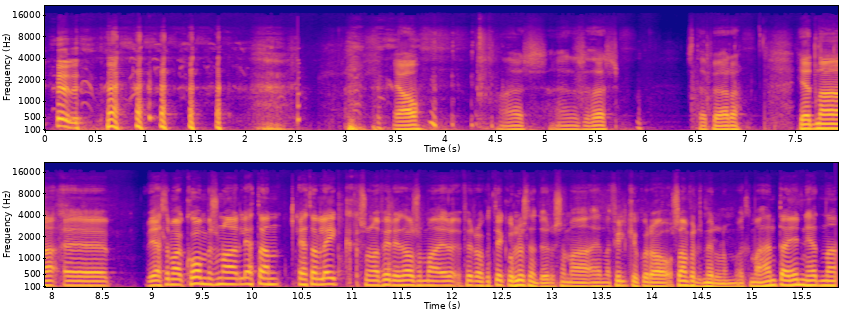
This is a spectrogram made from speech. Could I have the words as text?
Já það er, eins og það er. Steppið aðra Hérna, uh, við ætlum að koma með svona léttan, léttan leik svona fyrir þá sem að er fyrir okkur diggur hlustendur sem að hérna, fylgja okkur á samfélagsmiðlunum. Við ætlum að henda inn hérna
